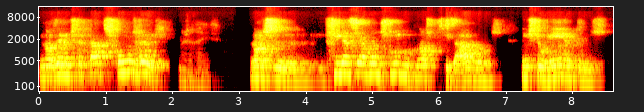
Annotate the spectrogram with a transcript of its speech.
Nós éramos tratados como os reis. Os reis. Nós uh, financiávamos tudo o que nós precisávamos, instrumentos.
